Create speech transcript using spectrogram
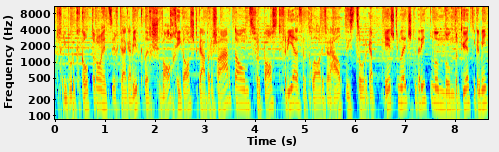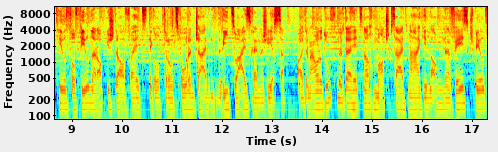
Fribourg-Gotteron hat sich gegen wirklich schwache Gastgeber schwer getan und verpasst, früher für klare Verhältnisse zu sorgen. Erst im letzten Drittel und unter gütiger Mithilfe von vielen Rappi-Strafen hat der Gotteron das vorentscheidende 3 zu 1 schiessen auch der Maurer Duffner der hat nach dem Match gesagt, man habe lange nervös gespielt,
